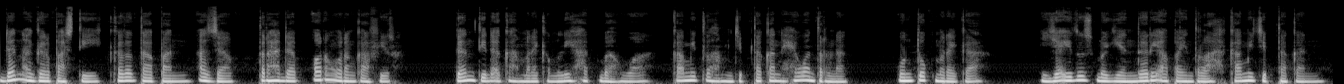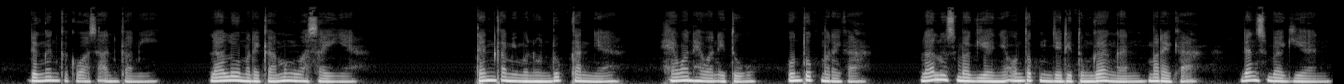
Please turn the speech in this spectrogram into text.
dan agar pasti ketetapan azab terhadap orang-orang kafir. Dan tidakkah mereka melihat bahwa kami telah menciptakan hewan ternak untuk mereka, yaitu sebagian dari apa yang telah kami ciptakan dengan kekuasaan kami, lalu mereka menguasainya. Dan kami menundukkannya, hewan-hewan itu, untuk mereka, lalu sebagiannya untuk menjadi tunggangan mereka, dan sebagian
